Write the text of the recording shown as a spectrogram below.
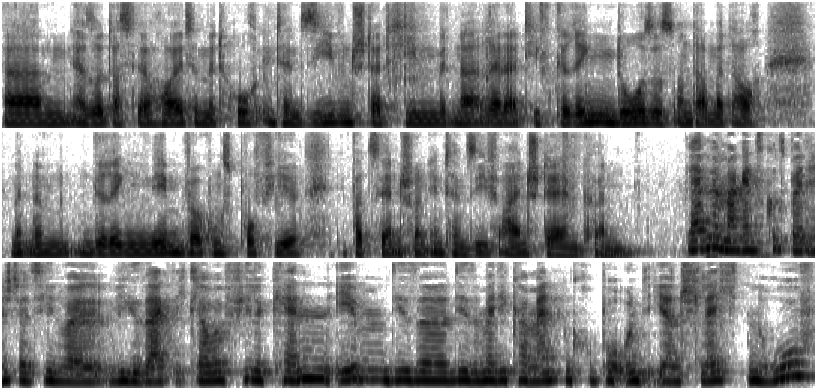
Ähm, also dass wir heute mit hochintensiven Statinen mit einer relativ geringen Dosis und damit auch mit einem geringen Nebenwirkungsprofil die Patienten schon intensiv einstellen können. Bleiben wir mal ganz kurz bei den Statinen, weil, wie gesagt, ich glaube, viele kennen eben diese, diese Medikamentengruppe und ihren schlechten Ruf.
